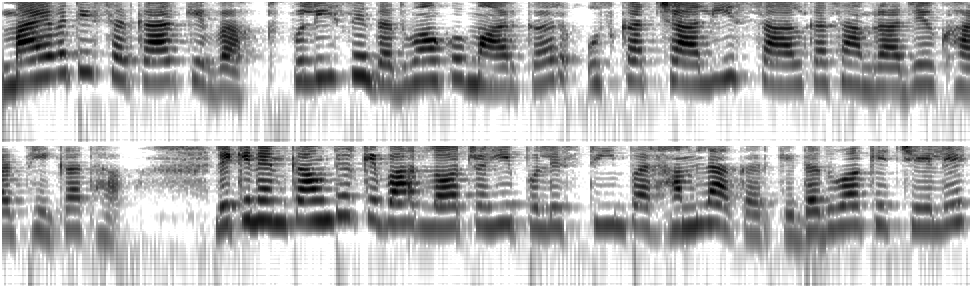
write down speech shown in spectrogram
मायावती सरकार के वक्त पुलिस ने ददुआ को मारकर उसका 40 साल का साम्राज्य उखाड़ फेंका था। लेकिन एनकाउंटर के बाद लौट रही पुलिस टीम पर हमला करके ददुआ के चेले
